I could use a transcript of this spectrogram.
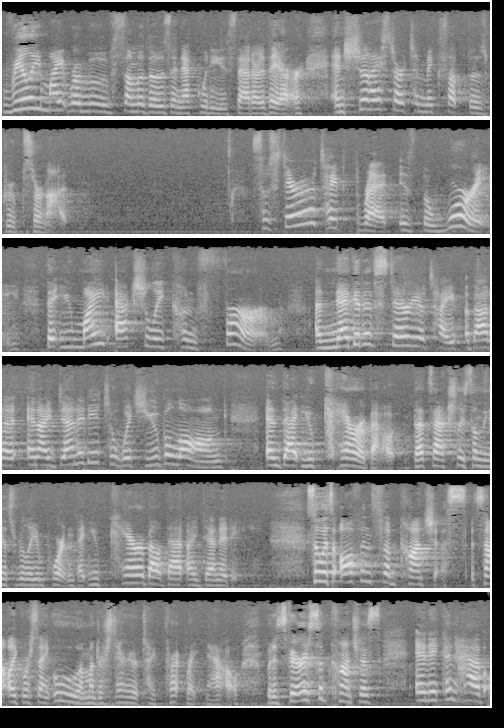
really might remove some of those inequities that are there. And should I start to mix up those groups or not? So, stereotype threat is the worry that you might actually confirm a negative stereotype about a, an identity to which you belong and that you care about. That's actually something that's really important, that you care about that identity. So it's often subconscious. It's not like we're saying, ooh, I'm under stereotype threat right now, but it's very subconscious and it can have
